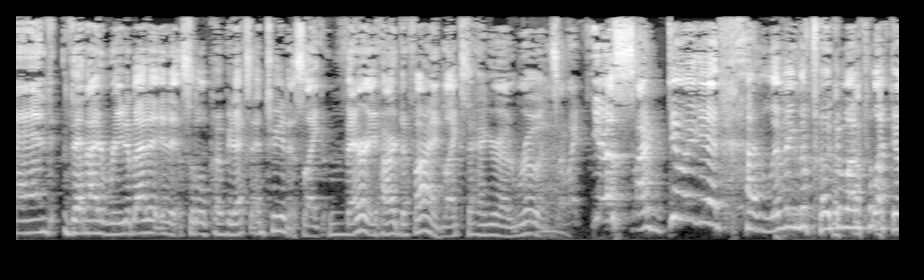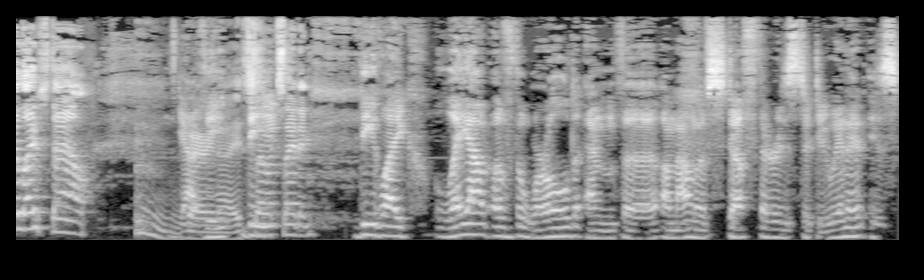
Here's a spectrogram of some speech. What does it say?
And then I read about it in its little Pokedex entry, and it's like very hard to find. Likes to hang around ruins. I'm like, yes, I'm doing it. I'm living the Pokemon collector lifestyle. Mm, yeah, Very the nice. the So exciting. the like layout of the world and the amount of stuff there is to do in it is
